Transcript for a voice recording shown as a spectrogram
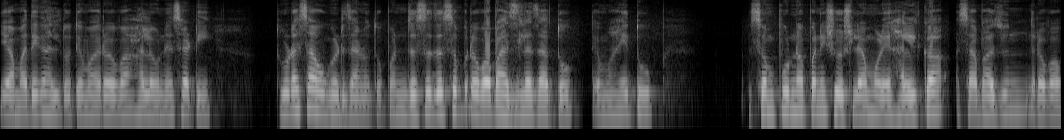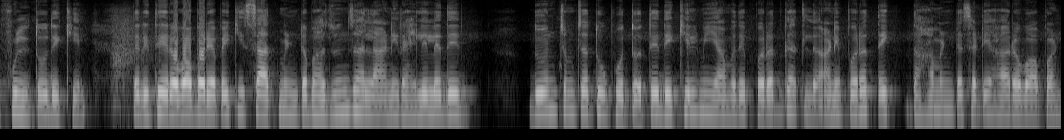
यामध्ये घालतो तेव्हा रवा हलवण्यासाठी थोडासा अवघड जाणवतो. पण जसं जसं रवा भाजला जातो तेव्हा हे तूप संपूर्णपणे शोषल्यामुळे हलका असा भाजून रवा फुलतो देखील. तर इथे रवा बऱ्यापैकी सात मिनटं भाजून झाला आणि राहिलेलं दे दोन चमचा तूप होतं ते देखील मी यामध्ये परत घातलं आणि परत एक दहा मिनटासाठी हा रवा आपण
